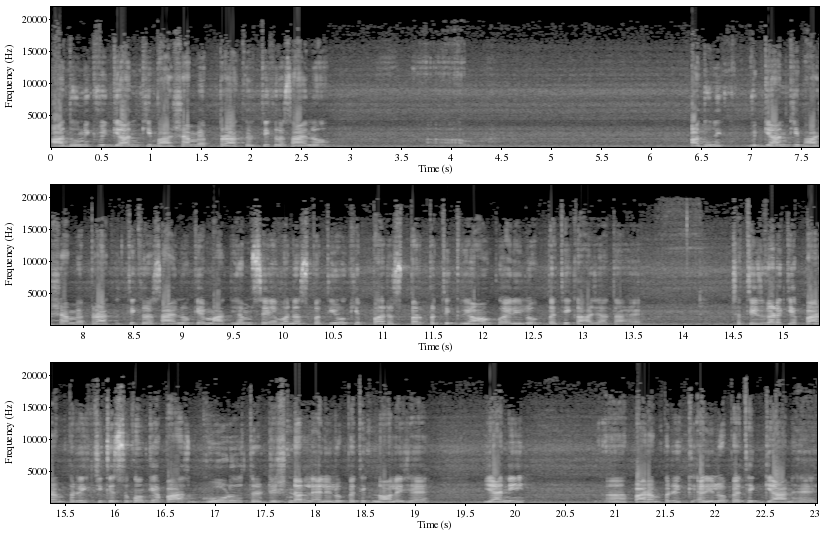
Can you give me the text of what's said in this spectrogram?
आधुनिक विज्ञान की भाषा में प्राकृतिक रसायनों आधुनिक विज्ञान की भाषा में प्राकृतिक रसायनों के माध्यम से वनस्पतियों की परस्पर प्रतिक्रियाओं को एलिलोपैथी कहा जाता है। छत्तीसगढ़ के पारंपरिक चिकित्सकों के पास गूढ़ ट्रेडिशनल एलिलोपैथिक नॉलेज है यानी पारंपरिक एलिलोपैथिक ज्ञान है।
